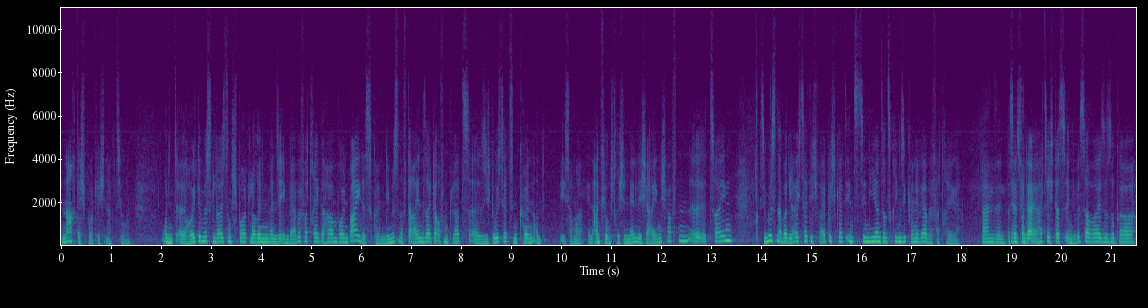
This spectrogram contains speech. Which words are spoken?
nach der sportlichen Aktion. Und äh, heute müssen Leistungssportlerinnen, wenn sie eben Werbeverträge haben wollen, beides können. Die müssen auf der einen Seite auf dem Platz äh, sich durchsetzen können und ich sage mal, in Anführungsstrichen männliche Eigenschaften äh, zeigen. Sie müssen aber gleichzeitig Weiblichkeit inszenieren, sonst kriegen sie keine Werbeverträge. Wahnsinn. Das heißt, von daher hat sich das in gewisser Weise sogar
